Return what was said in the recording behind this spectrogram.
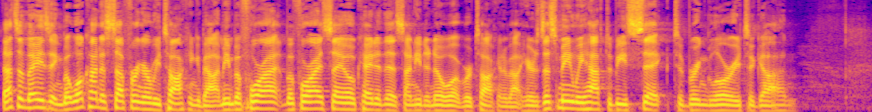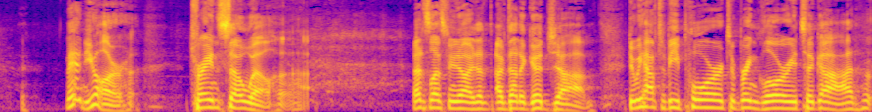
That's amazing. But what kind of suffering are we talking about? I mean, before I before I say okay to this, I need to know what we're talking about here. Does this mean we have to be sick to bring glory to God? Man, you are trained so well. That just lets me know I've done a good job. Do we have to be poor to bring glory to God?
